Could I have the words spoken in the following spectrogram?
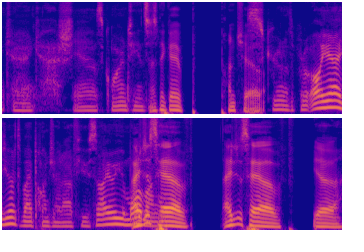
Okay, gosh, yeah, this quarantine's I just think I have Punch Out. screwing with the pro. Oh yeah, I do have to buy Punch Out off you, so I owe you more. I just money. have. I just have. Yeah,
